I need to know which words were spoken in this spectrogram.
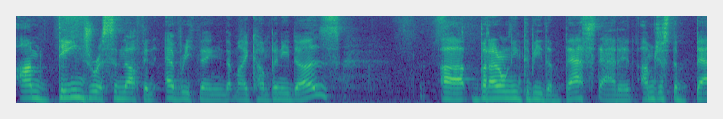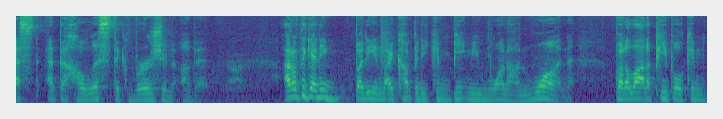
I'm dangerous enough in everything that my company does. Uh, but I don't need to be the best at it. I'm just the best at the holistic version of it. I don't think anybody in my company can beat me one on one, but a lot of people can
